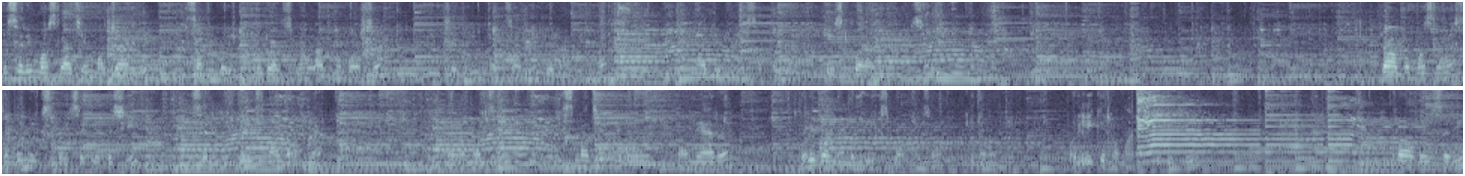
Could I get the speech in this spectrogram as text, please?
यसरी मसला चाहिँ मजाले सबै नुडल्समा लाग्नुपर्छ। यसरी मजाले यो रामेनमा लाग्यो भने सबैमा टेस्ट बराबर आउँछ। र अब मसला सबै मिक्स भइसकेपछि यसरी यसमा धनियाँ पर्छ यसमा चाहिँ मेरो धनियाँ र थोरै बन्दाकोपी मिक्स भएको छ किनभने मैले एकै ठाउँमा राखेको थिएँ र अब यसरी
